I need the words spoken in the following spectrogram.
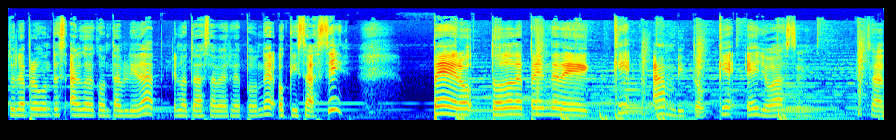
tú le preguntes algo de contabilidad, él no te va a saber responder, o quizás sí, pero todo depende de qué ámbito, qué ellos hacen. O sea,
